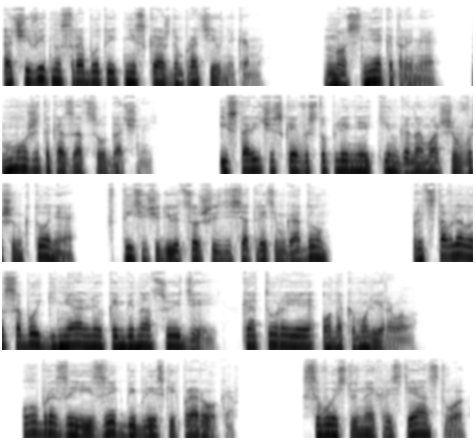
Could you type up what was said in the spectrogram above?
очевидно, сработает не с каждым противником, но с некоторыми может оказаться удачной. Историческое выступление Кинга на марше в Вашингтоне в 1963 году представляло собой гениальную комбинацию идей, которые он аккумулировал. Образы и язык библейских пророков, свойственное христианству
